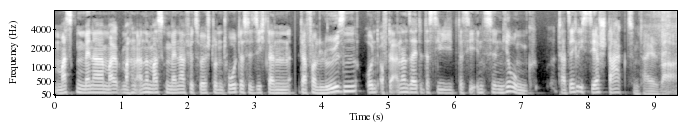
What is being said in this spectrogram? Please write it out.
Maskenmänner machen andere Maskenmänner für zwölf Stunden tot, dass sie sich dann davon lösen und auf der anderen Seite, dass die, dass die Inszenierung tatsächlich sehr stark zum Teil war.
